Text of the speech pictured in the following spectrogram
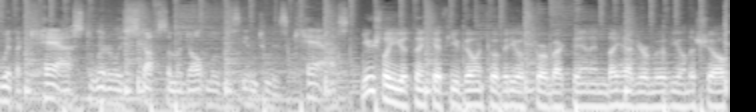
with a cast literally stuff some adult movies into his cast. Usually you'd think if you go into a video store back then and they have your movie on the shelf,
